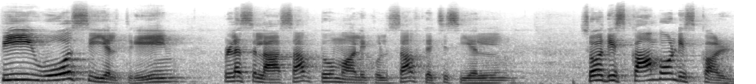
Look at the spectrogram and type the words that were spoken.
POCl3 plus loss of two molecules of HCl. So, this compound is called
